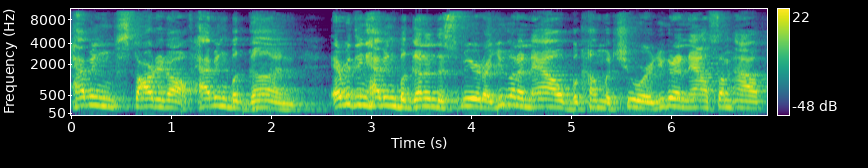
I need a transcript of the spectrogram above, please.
Having started off, having begun, everything having begun in the spirit, are you going to now become mature? You're going to now somehow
